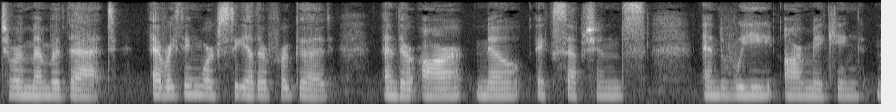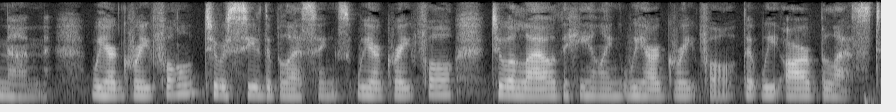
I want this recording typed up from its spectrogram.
to remember that everything works together for good and there are no exceptions and we are making none. We are grateful to receive the blessings. We are grateful to allow the healing. We are grateful that we are blessed.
